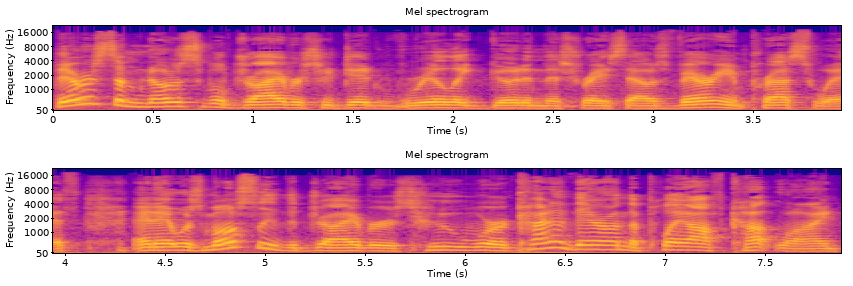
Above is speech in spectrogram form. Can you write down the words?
There were some noticeable drivers who did really good in this race that I was very impressed with, and it was mostly the drivers who were kind of there on the playoff cut line.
